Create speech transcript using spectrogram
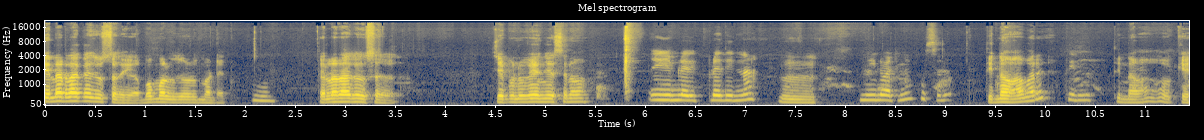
తెల్లరిదాకా చూస్తుంది ఇక బొమ్మలు చూడమంటే. తెల్లదాకా చూస్తుంది. చెప్పు నువ్వేం చేస్తున్నావు? ఏం లేదు ఇప్పుడే తిన్నా. నీళ్ళు పట్టినా కూర్చున్నా. తిన్నావా మరి? తిన్నా. తిన్నావా? ఓకే.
